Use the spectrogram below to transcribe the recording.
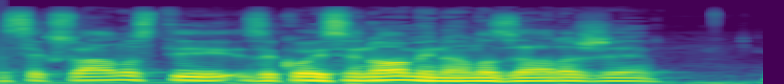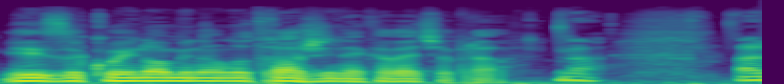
seksualnosti za koji se nominalno zalaže i za koji nominalno traži neka veća prava. Da. A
